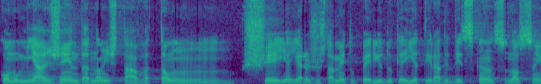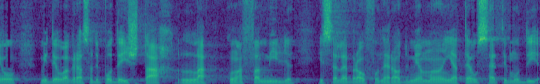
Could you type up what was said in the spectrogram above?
Como minha agenda não estava tão cheia e era justamente o período que eu ia tirar de descanso, Nosso Senhor me deu a graça de poder estar lá com a família e celebrar o funeral de minha mãe até o sétimo dia.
